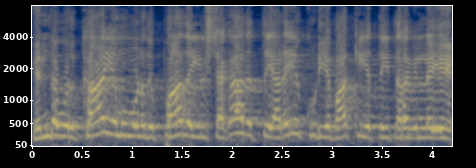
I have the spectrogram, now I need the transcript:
எந்த ஒரு காயமும் உனது பாதையில் சகாதத்தை அடையக்கூடிய பாக்கியத்தை தரவில்லையே.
